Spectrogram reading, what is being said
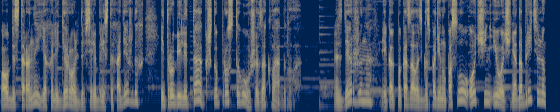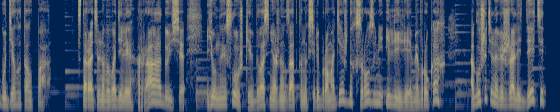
По обе стороны ехали герольды в серебристых одеждах и трубили так, что просто уши закладывало. Сдержанно и, как показалось господину послу, очень и очень одобрительно гудела толпа старательно выводили «радуйся» юные служки в белоснежных затканных серебром одеждах с розами и лилиями в руках, оглушительно визжали дети,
